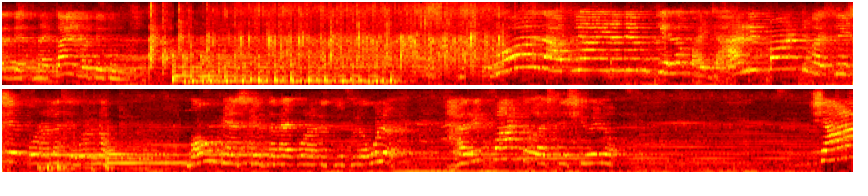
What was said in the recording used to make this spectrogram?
मला देत नाही. काय मते रोज आपल्या आईनं नेम केलं पाहिजे. पोराला जेवण भाऊ कीर्तन आहे कोणाला तिथलं उलट. शाळा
